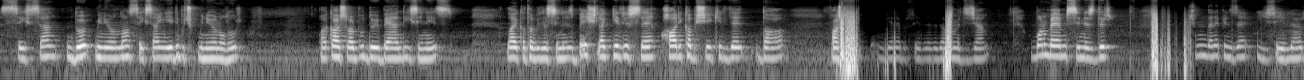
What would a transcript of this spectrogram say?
84 milyondan 87,5 milyon olur. Arkadaşlar bu videoyu beğendiyseniz like atabilirsiniz. 5 like gelirse harika bir şekilde daha başka yine bu serilere devam edeceğim. Umarım beğenmişsinizdir. Şimdiden hepinize iyi seyirler.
